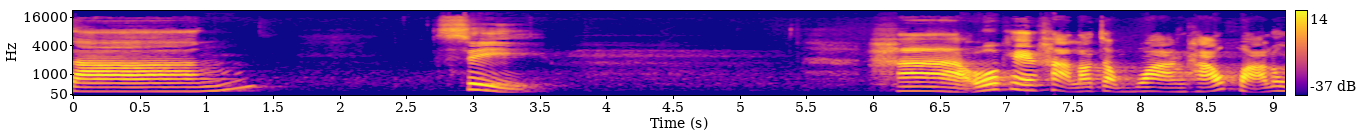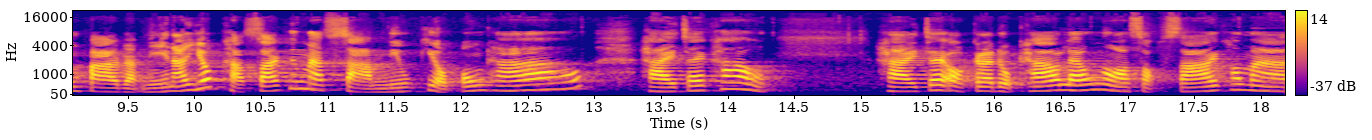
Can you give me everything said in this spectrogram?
สามสี่ห้าโอเคค่ะ เราจะวางเท้าขวาลงไปแบบนี้นะ ยกขาซ้ายขึ้นมา 3 นิ้วเกี่ยวโป้งเท้า หายใจเข้า หายใจออกกระดกเท้าแล้วงอศอกซ้ายเข้ามา 1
